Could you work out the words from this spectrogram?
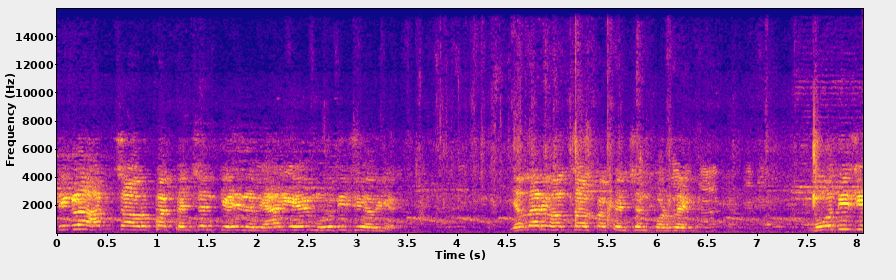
ತಿಂಗಳ ಹತ್ತು ಸಾವಿರ ರೂಪಾಯಿ ಪೆನ್ಷನ್ ಕೇಳಿದ್ದೇವೆ. ಯಾರಿಗೆ? ಮೋದಿಜಿ ಅವರಿಗೆ ಎಲ್ಲರಿಗೂ ಹತ್ತು ಸಾವಿರ ರೂಪಾಯಿ ಪೆನ್ಷನ್ ಕೊಡ್ಬೇಕು. ಮೋದಿಜಿ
